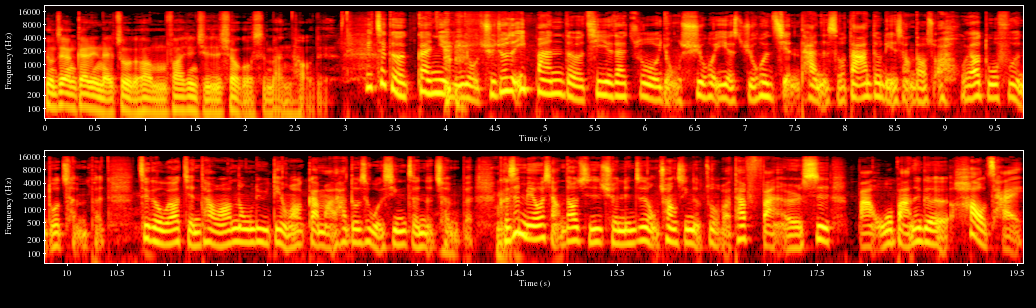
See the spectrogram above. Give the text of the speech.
用这样概念来做的话，我们发现其实效果是蛮好的。哎，这个概念很有趣，就是一般的企业在做永续或 ESG 或者减碳的时候，大家都联想到说啊，我要多付很多成本，这个我要减碳，我要弄绿电，我要干嘛？它都是我新增的成本。可是没有想到，其实全联这种创新的做法，它反而是把我把那个耗材，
